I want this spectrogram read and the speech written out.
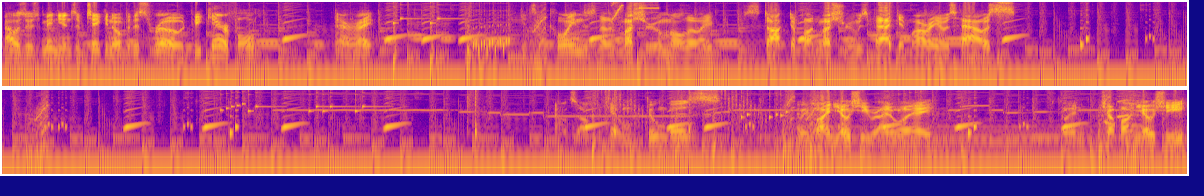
Bowser's minions have taken over this road. Be careful. Alright. Get some coins, another mushroom, although I stocked up on mushrooms back at Mario's house. Off the Goombas. And we find Yoshi right away. Go ahead and jump on Yoshi.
